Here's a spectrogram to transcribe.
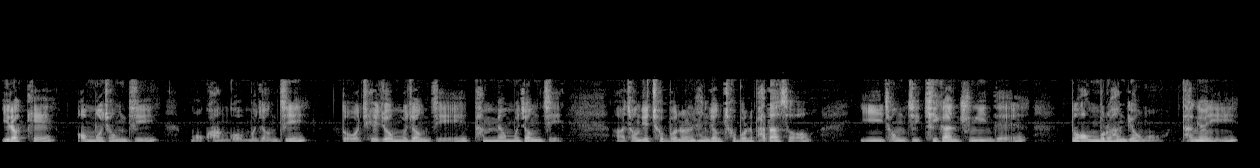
이렇게 업무 정지, 뭐 광고 업무 정지, 또 제조 업무 정지, 판매 업무 정지, 어, 정지 처분을 행정 처분을 받아서 이 정지 기간 중인데 또 업무를 한 경우 당연히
